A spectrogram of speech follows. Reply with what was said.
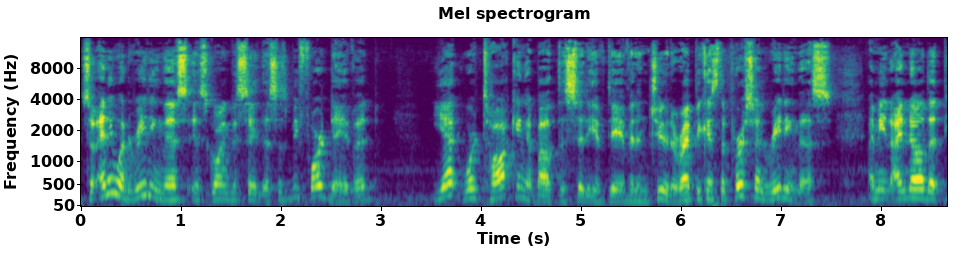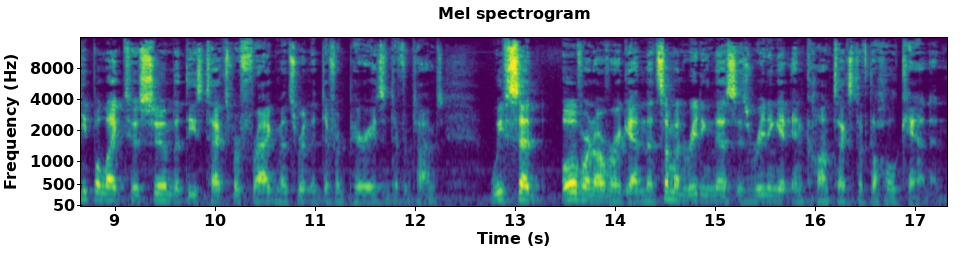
So anyone reading this is going to say this is before David, yet we're talking about the city of David and Judah, right? Because the person reading this, I mean, I know that people like to assume that these texts were fragments written at different periods and different times we've said over and over again that someone reading this is reading it in context of the whole canon.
